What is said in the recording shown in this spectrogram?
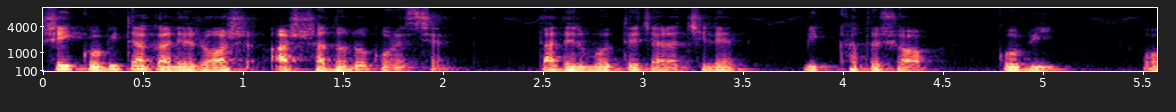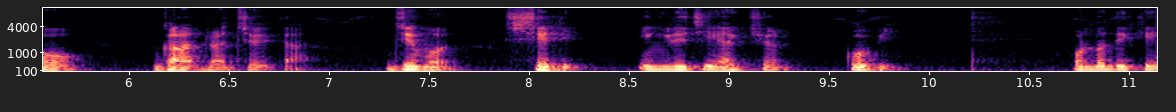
সেই কবিতা গানে রস আস্বাদনও করেছেন। তাদের মধ্যে যারা ছিলেন বিখ্যাত সব কবি ও গান রচয়িতা, যেমন শেলি ইংরেজি একজন কবি। অন্যদিকে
